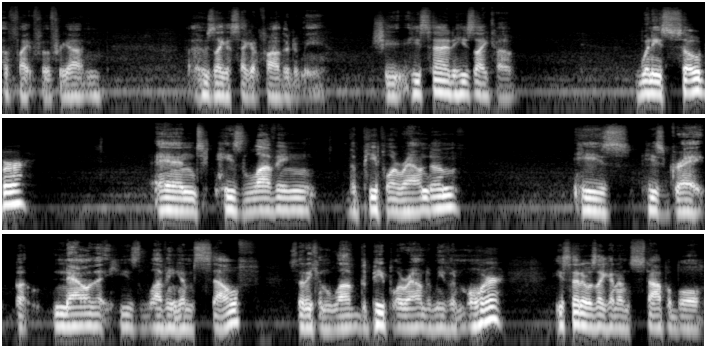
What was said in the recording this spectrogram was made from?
of Fight for the Forgotten, who's like a second father to me, she he said he's like a when he's sober and he's loving the people around him, he's he's great. But now that he's loving himself, so that he can love the people around him even more, he said it was like an unstoppable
